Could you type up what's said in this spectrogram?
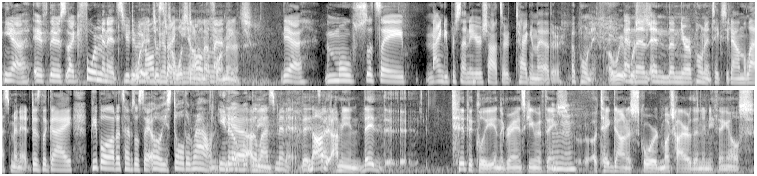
yeah, if there's like four minutes, you're doing Well, all it the depends striking, on what's done in that four landing. minutes. Yeah, the most, let's say. 90% of your shots are tagging the other opponent. Oh, we- and then s- and then your opponent takes you down the last minute. Does the guy people a lot of times will say, "Oh, he stole the round," you know, Yeah, with I the mean, last minute. It's Not, like- I mean, they typically, in the grand scheme of things, Mm-hmm. a takedown is scored much higher than anything else,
